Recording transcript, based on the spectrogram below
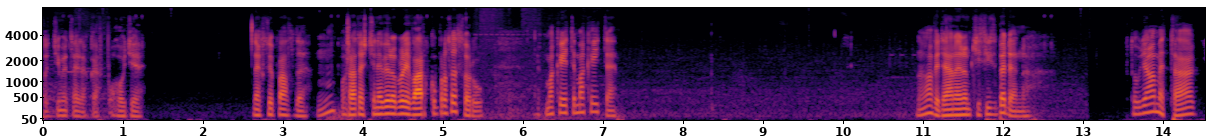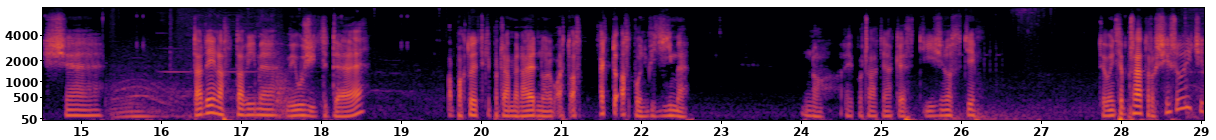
to tím je tady takové v pohodě. Jak to vypadá zde? Hm? Pořád ještě nevyrobili várku procesorů. Tak makejte, makejte. No, vydáme jenom tisíc beden. To uděláme tak, že tady nastavíme využít D a pak to vždycky prodáme na jedno, nebo ať to, ať to aspoň vidíme. No, a je pořád nějaké stížnosti. Ty oni se pořád rozšiřují, či...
